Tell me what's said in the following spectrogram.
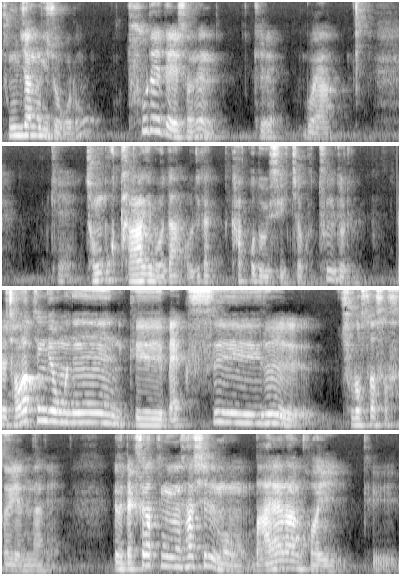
중장기적으로 툴에 대해서는 이렇게 뭐야 이렇게 정복 당하기보다 우리가 갖고 놀 수 있죠 그 툴들을. 그래서 저 같은 경우는 그 Max를 주로 썼었어요 옛날에. 그래서 Max 같은 경우는 사실 뭐 Maya랑 거의 그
